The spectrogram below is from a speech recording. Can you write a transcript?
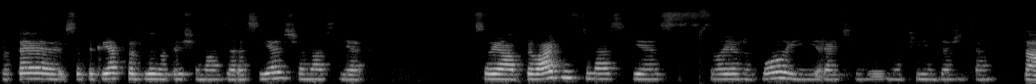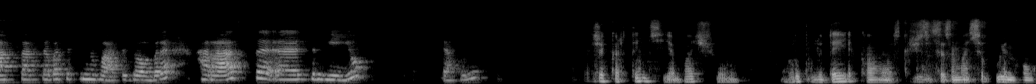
про те, все-таки як важливо те, що у нас зараз є, що у нас є своя приватність, у нас є своє житло і речі необхідні для життя. Так, так, треба це цінувати. Добре. Гаразд, е, Сергію. Дякую. На першій картинці я бачу групу людей, яка, скоріш за все, займається булінгом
